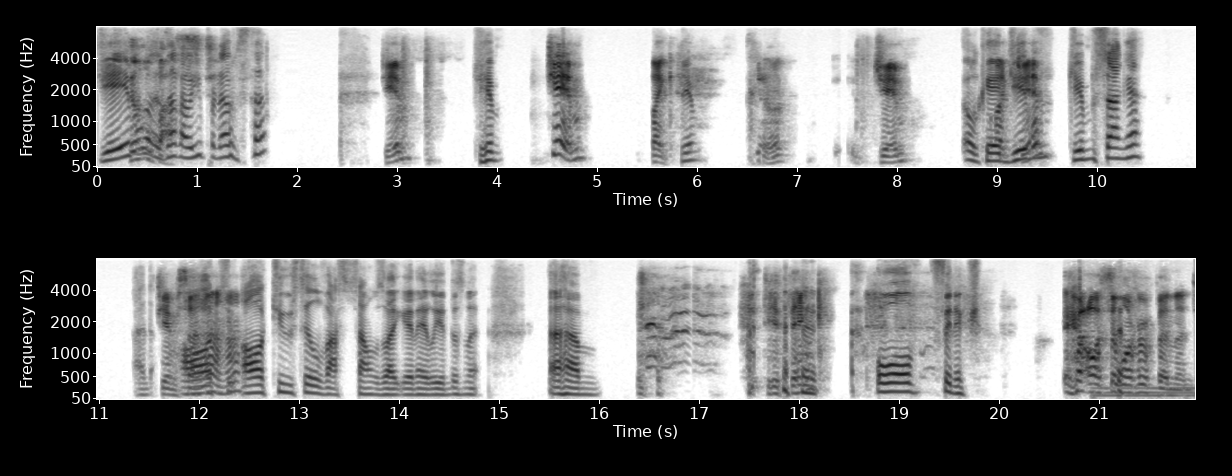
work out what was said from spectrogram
Jim, is that how you pronounce that? Jim? Jim. Jim, like Jim. you know, Jim, Okay, Like Jim. Jim? Jim Sanger. And Jim Arttu, huh? Arttu Silvast sounds like an alien, doesn't it? Um, Do you think? or Finnish. or someone from Finland?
